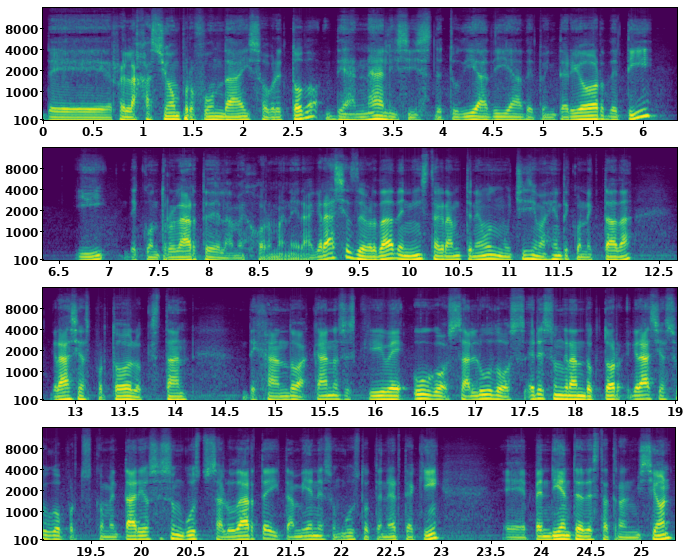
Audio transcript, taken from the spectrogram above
de relajación profunda y sobre todo de análisis de tu día a día, de tu interior, de ti y de controlarte de la mejor manera. Gracias de verdad, en Instagram tenemos muchísima gente conectada. Gracias por todo lo que están dejando. Acá nos escribe Hugo, saludos, eres un gran doctor. Gracias Hugo por tus comentarios. Es un gusto saludarte y también es un gusto tenerte aquí, eh, pendiente de esta transmisión.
